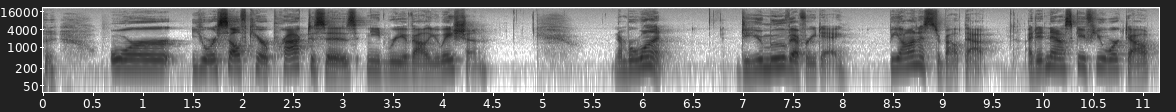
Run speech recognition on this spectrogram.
or your self care practices need reevaluation. Number one, do you move every day? Be honest about that. I didn't ask you if you worked out.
